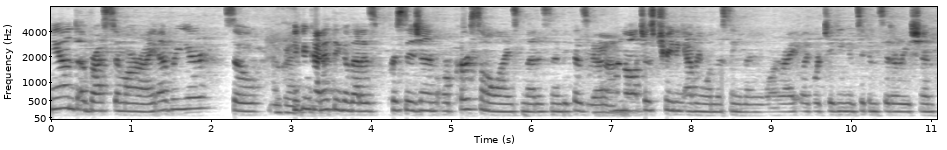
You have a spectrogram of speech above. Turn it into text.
and a breast MRI every year. So okay. you can kind of think of that as precision or personalized medicine because yeah. we're not just treating everyone the same anymore, right? Like we're taking into consideration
